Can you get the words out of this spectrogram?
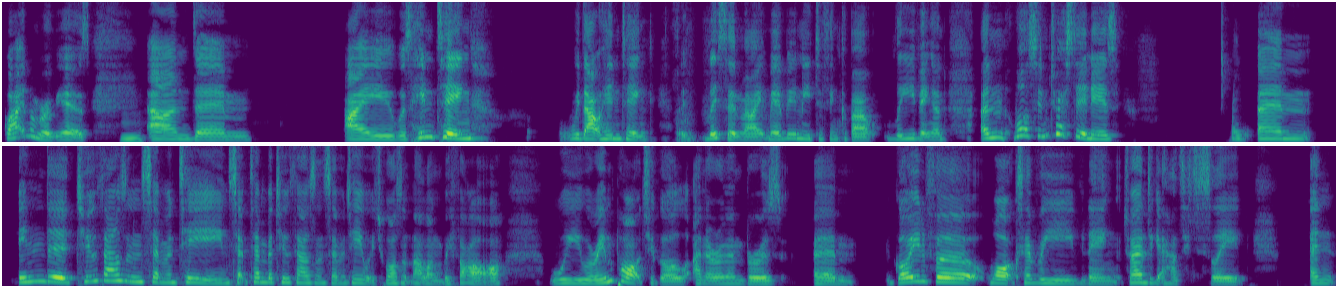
quite a number of years, Mm. and um, I was hinting without hinting. Listen, right? Maybe you need to think about leaving. And and what's interesting is, um, in the 2017 September 2017, which wasn't that long before, we were in Portugal, and I remember us um going for walks every evening, trying to get Hattie to sleep, and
